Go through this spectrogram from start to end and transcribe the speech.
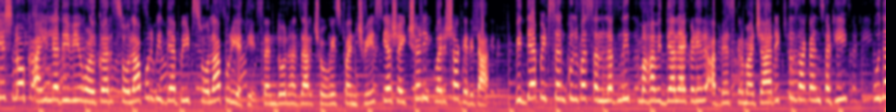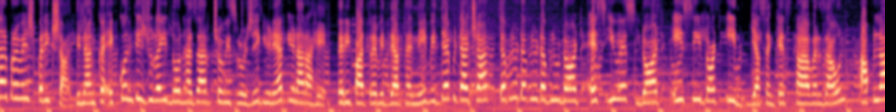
पुण्यश्लोक अहिल्यादेवी होळकर सोलापूर विद्यापीठ सोलापूर येथे सन दोन हजार चोवीस पंचवीस या शैक्षणिक वर्षाकरिता विद्यापीठ संकुल व संलग्नित महाविद्यालयाकडील अभ्यासक्रमाच्या रिक्त जागांसाठी पुनर्प्रवेश परीक्षा दिनांक एकोणतीस जुलै दोन हजार चोवीस रोजी घेण्यात येणार आहे. तरी पात्र विद्यार्थ्यांनी विद्यापीठाच्या W W W dot S U S dot A C dot in या संकेतस्थळावर जाऊन आपला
